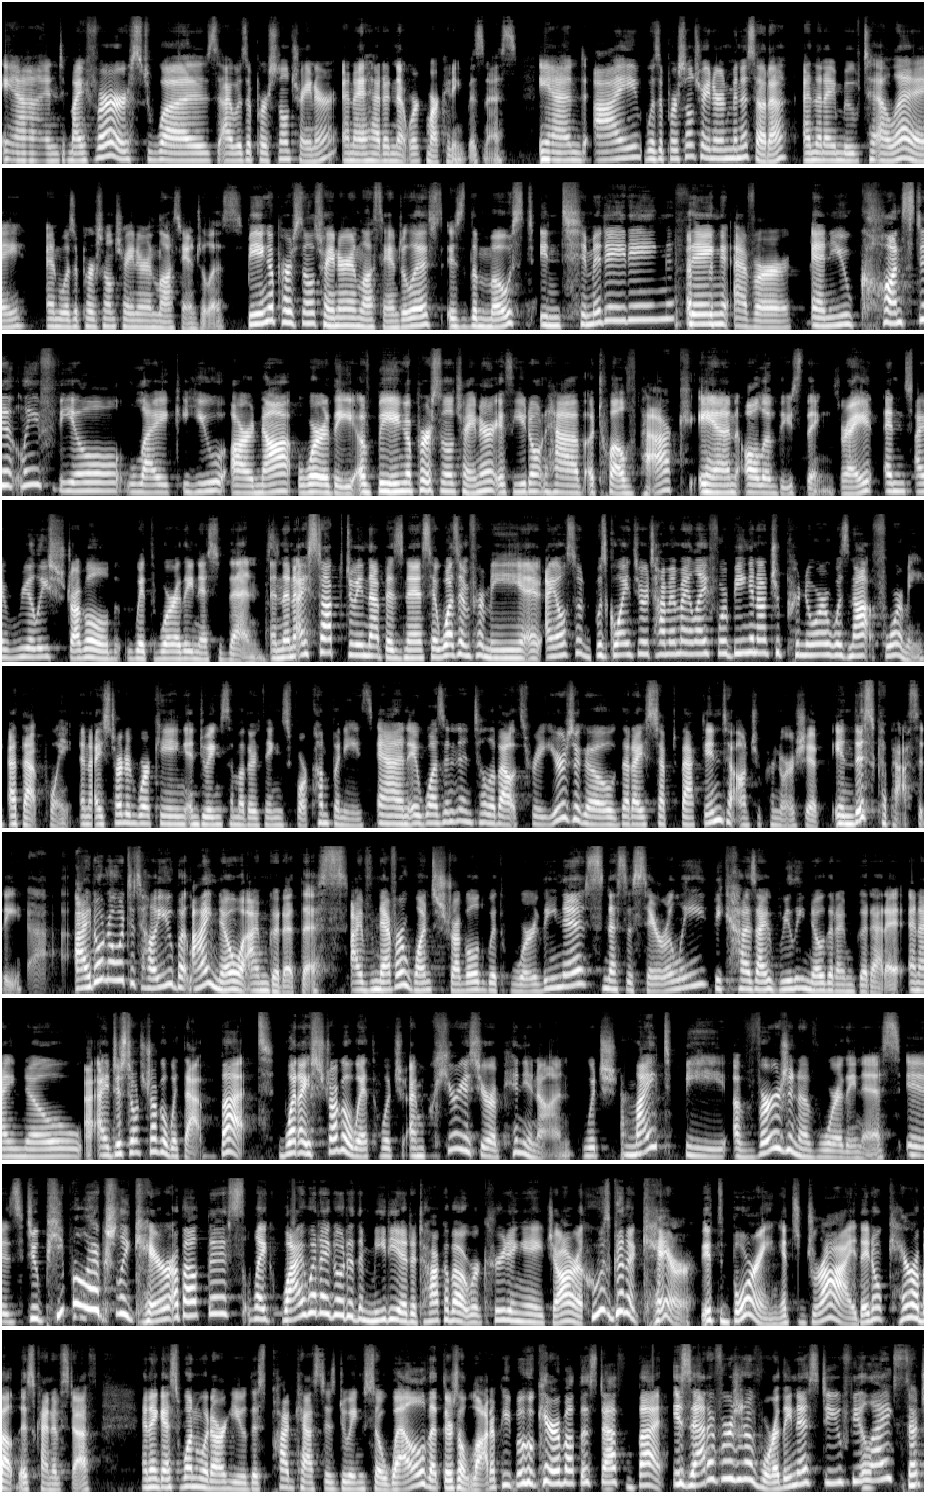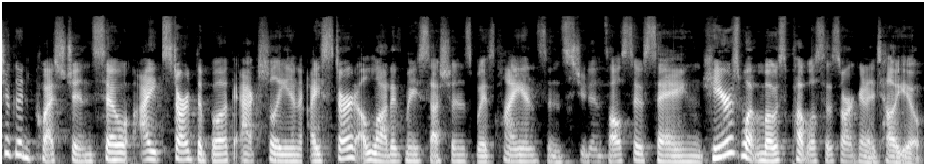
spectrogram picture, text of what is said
And my first was I was a personal trainer and I had a network marketing business. And I was a personal trainer in Minnesota and then I moved to LA and was a personal trainer in Los Angeles. Being a personal trainer in Los Angeles is the most intimidating thing ever and you constantly feel like you are not worthy of being a personal trainer if you don't have a 12 pack and all of these things, right? And I really struggled with worthiness then. And then I stopped doing that business. It wasn't for me. I also was going through a time in my life where being an entrepreneur was not for me at that point. And I started working and doing some other things for companies. And it wasn't until about three years ago that I stepped back into entrepreneurship in this capacity. I don't know what to tell you, but I know I'm good at this. I've never once struggled with worthiness necessarily because I really know that I'm good at it. And I know I just don't struggle with that. But what I struggle with, which I'm curious your opinion on, which might be a version of worthiness is do people actually care about this? Like, why would I go to the media to talk about recruiting HR? Who's going to care? It's boring. It's dry. They don't care about this kind of stuff. And I guess one would argue this podcast is doing so well that there's a lot of people who care about this stuff. But is that a version of worthiness, do you feel like? Such a good question. So I start the book actually, and I start a lot of my sessions with clients and students also saying, here's what most publicists aren't going to tell you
